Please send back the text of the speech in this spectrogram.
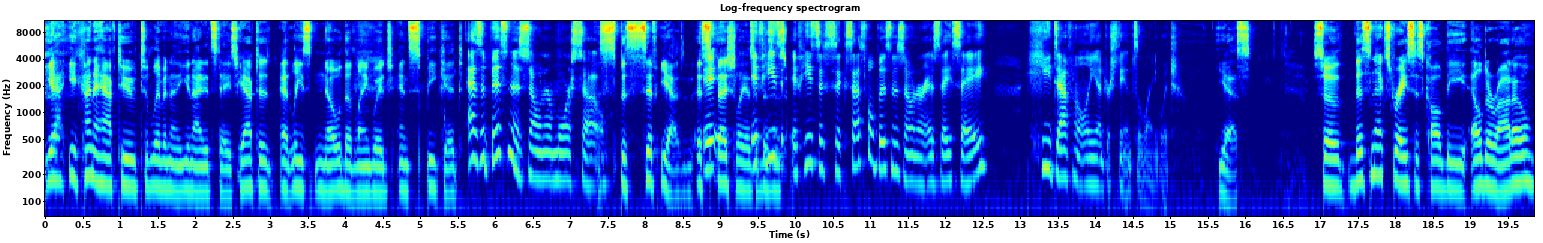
Yeah, you kind of have to to live in the United States. You have to at least know the language and speak it. As a business owner more so. Specific, yeah, It- especially as a if business. he's if he's a successful business owner as they say, he definitely understands the language. Yes. So this next race is called the El Dorado,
